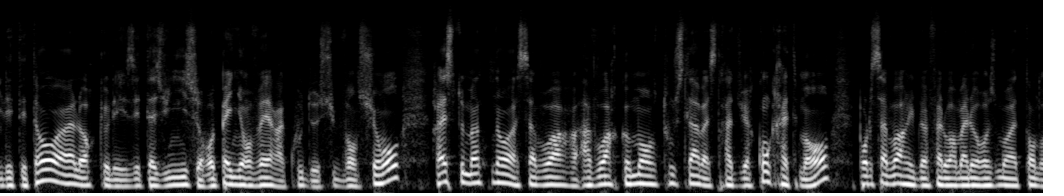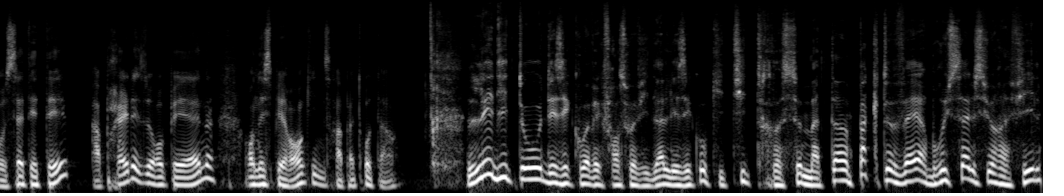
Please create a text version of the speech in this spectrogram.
Il était temps, hein, alors que les États-Unis se repeignent en vert à coup de subventions. Reste maintenant à savoir, à voir comment tout cela va se traduire concrètement. Pour le savoir, il va falloir malheureusement attendre cet été, après les européennes, en espérant qu'il ne sera pas trop tard. L'édito des échos avec François Vidal, les échos qui titrent ce matin Pacte vert, Bruxelles sur un fil.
